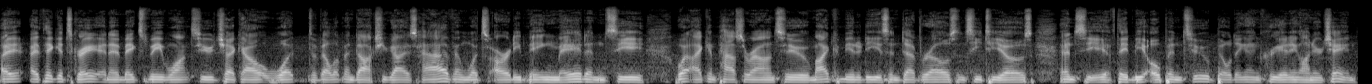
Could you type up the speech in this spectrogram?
I, I think it's great, and it makes me want to check out what development docs you guys have and what's already being made, and see what I can pass around to my communities and DevRels and CTOs, and see if they'd be open to building and creating on your chain.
